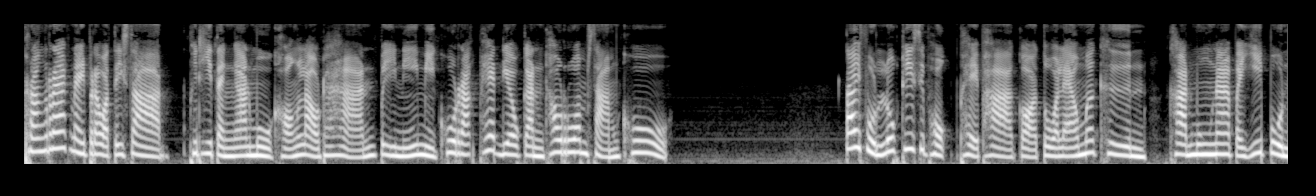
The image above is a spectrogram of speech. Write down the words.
ครั้งแรกในประวัติศาสตร์ พิธีแต่งงานหมู่ของเหล่าทหาร ปีนี้มีคู่รักเพศเดียวกันเข้าร่วม3คู่ ต้ฝุ่นลูกที่ 16 เพผ่าก่อตัวแล้วเมื่อคืน คาดมุ่งหน้าไปญี่ปุ่น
